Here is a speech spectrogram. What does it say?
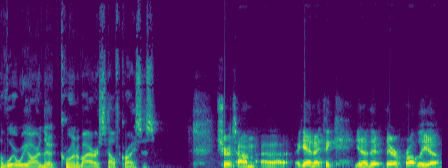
of where we are in the coronavirus health crisis. Sure, Tom. Uh, again, I think you know there, there are probably uh,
